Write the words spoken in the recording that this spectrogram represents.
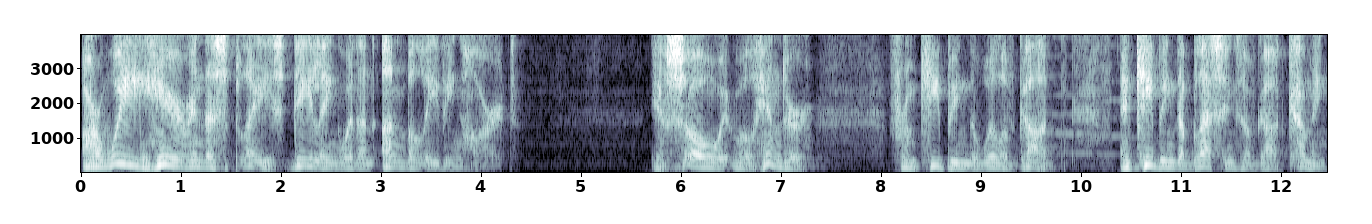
are we here in this place dealing with an unbelieving heart? If so, it will hinder from keeping the will of God and keeping the blessings of God coming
